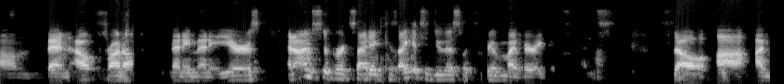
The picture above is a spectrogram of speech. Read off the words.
um, been out front of many, many years, and I'm super excited because I get to do this with three of my very good friends. So uh, I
